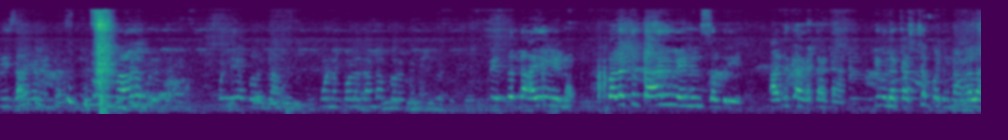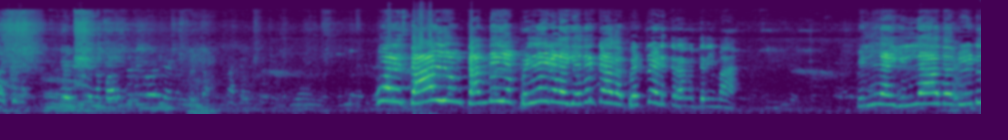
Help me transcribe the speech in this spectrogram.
நீ சாக வேண்டாம். நீ வாழ முடியும் புள்ளைய பிறந்தா உன்னை போலதாண்டா பெத்த தாயும் வேணும். பலத்த தாயும் வேணும்னு சொல்றீ. அதுக்காகத்தாண்டா இவ்வளவு கஷ்டப்பட்டு நான் ஆளாக்குறேன். எப்படி என்ன மறந்துடுவோ எனக்கு ஒரு தாயும் தந்தையும் பிள்ளைகளை எதற்காக பெற்று எடுக்கிறாங்க தெரியுமா? பிள்ளை இல்லாத வீடு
